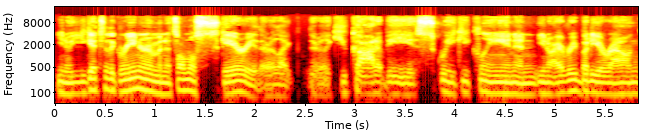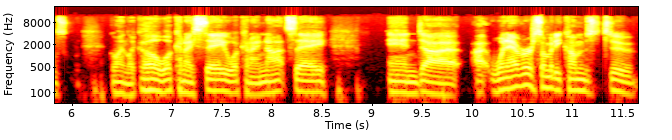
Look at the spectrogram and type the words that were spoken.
you know, you get to the green room and it's almost scary. They're like, they're like, you got to be squeaky clean, and you know, everybody around's going like, oh, what can I say? What can I not say? And uh, I, whenever somebody comes to,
